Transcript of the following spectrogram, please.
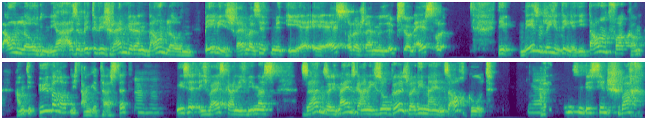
Downloaden. Ja, also bitte, wie schreiben wir denn downloaden? Babys, schreiben wir es hinten mit IES oder schreiben wir es YS oder die wesentlichen Dinge, die dauernd vorkommen, haben die überhaupt nicht angetastet. Mhm. Diese, ich weiß gar nicht, wie man es sagen soll. Ich meine es gar nicht so böse, weil die meinen es auch gut. Ja. Aber ich finde es ein bisschen schwach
